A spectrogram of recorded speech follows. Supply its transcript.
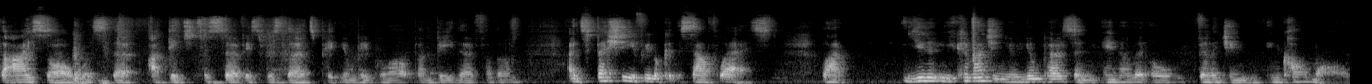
that I saw was that our digital service was there to pick young people up and be there for them. And especially if we look at the southwest, like you you can imagine you're a young person in a little village in, in Cornwall.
